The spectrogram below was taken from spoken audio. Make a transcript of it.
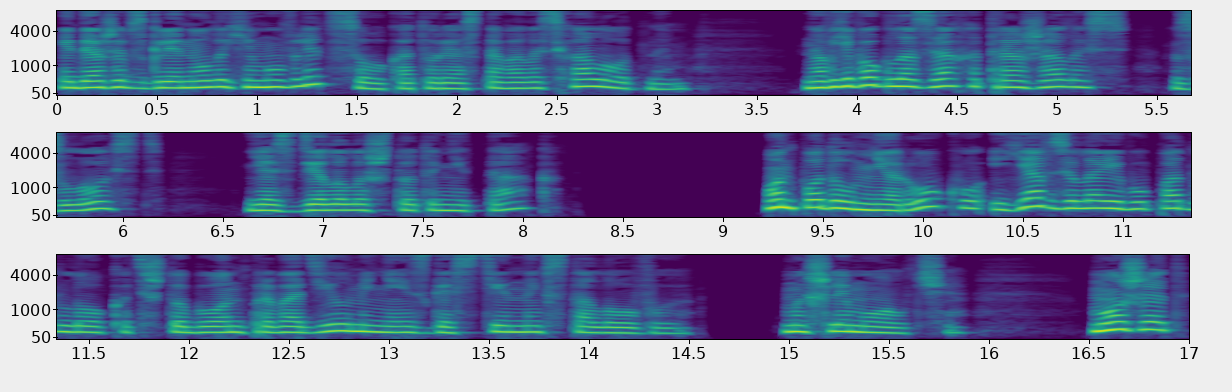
и даже взглянула ему в лицо, которое оставалось холодным. Но в его глазах отражалась злость, я сделала что-то не так? Он подал мне руку, и я взяла его под локоть, чтобы он проводил меня из гостиной в столовую. Мы шли молча. Может,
